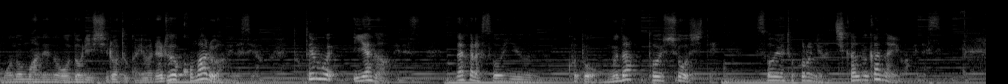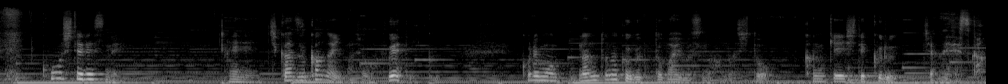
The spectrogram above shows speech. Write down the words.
うモノマネの踊りしろとか言われると困るわけですよ。とても嫌なわけです。だからそういうことを無駄と称してそういうところには近づかないわけです。こうしてですね、えー、近づかない場所が増えていく。これもなんとなくグッドバイブスの話と関係してくるじゃないですか。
